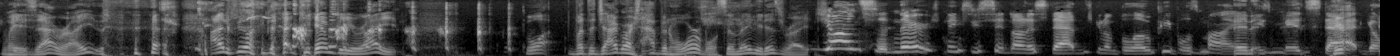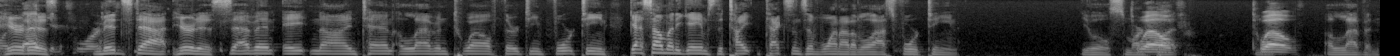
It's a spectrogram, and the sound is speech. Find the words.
Wait, is that right? I feel like that can't be right. Well, but the Jaguars have been horrible, so maybe it is right. Jon's sitting there, thinks he's sitting on a stat that's going to blow people's minds. It- he's mid stat going here back it is. and forth. Mid stat. Here it is 7, 8, 9, 10, 11, 12, 13, 14. Guess how many games the Tit- Texans have won out of the last 14? You little smart 12. butt. 12. 11.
